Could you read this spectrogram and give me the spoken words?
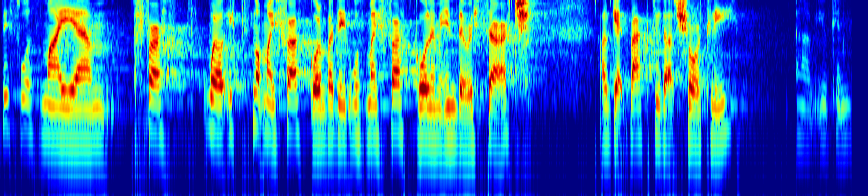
This was my um, first, well, it's not my first golem, but it was my first golem in the research. I'll get back to that shortly. Um, you can.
